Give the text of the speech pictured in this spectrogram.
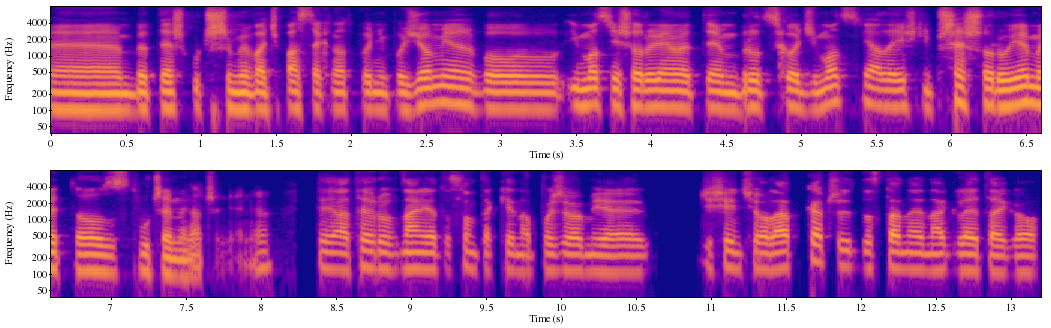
e, by też utrzymywać pasek na odpowiednim poziomie, bo im mocniej szorujemy, tym brud schodzi mocniej, ale jeśli przeszorujemy, to stłuczemy naczynie, nie? A te równania to są takie na poziomie dziesięciolatka, czy dostanę nagle tego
